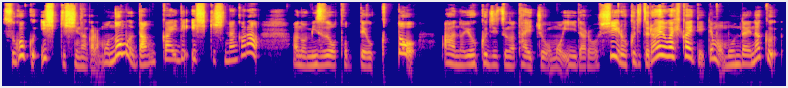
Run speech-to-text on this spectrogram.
すごく意識しながら、もう飲む段階で意識しながら、あの、水を取っておくと、あの、翌日の体調もいいだろうし、翌日ライドが控えていても問題なく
